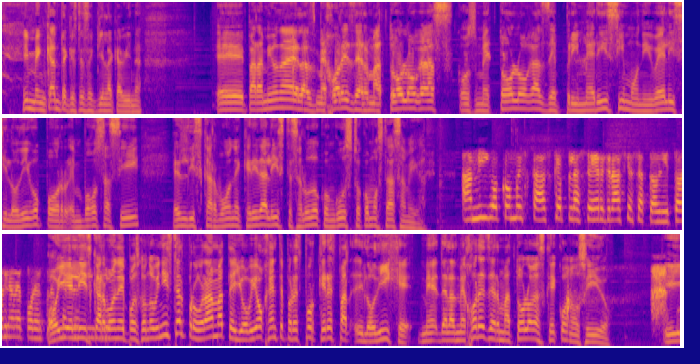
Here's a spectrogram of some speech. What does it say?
y me encanta que estés aquí en la cabina. Eh, para mí una de las mejores dermatólogas, cosmetólogas de primerísimo nivel y si lo digo por en voz así es Liz Carbone. Querida Liz, te saludo con gusto. ¿Cómo estás, amiga? Amigo, ¿cómo estás? Qué placer. Gracias a tu auditorio de por el placer Oye, Liz. Carbone, pues cuando viniste al programa te llovió gente, pero es porque eres, y lo dije, me- de las mejores dermatólogas que he conocido. Y,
